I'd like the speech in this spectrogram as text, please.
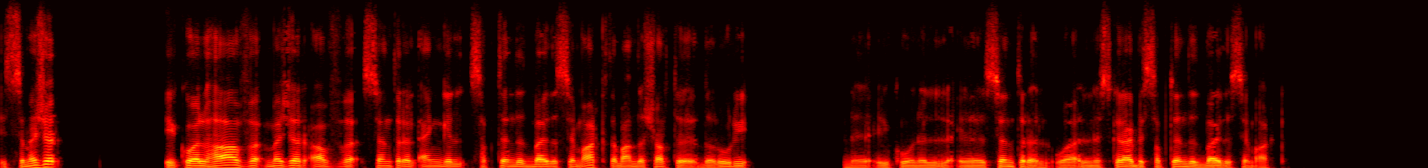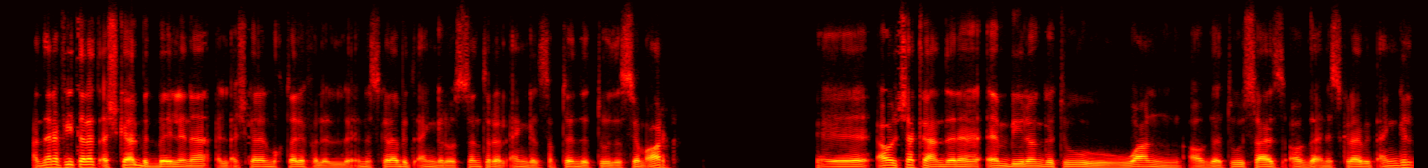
is measure equal half measure of central angle subtended by the same arc. طبعا ده شرط ضروري يكون ال central وال inscribed subtended by the same arc. عندنا في ثلاث اشكال بتبين لنا الاشكال المختلفه لل inscribed angle وال central angle subtended to the same arc اول شكل عندنا m belong to one of the two sides of the inscribed angle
